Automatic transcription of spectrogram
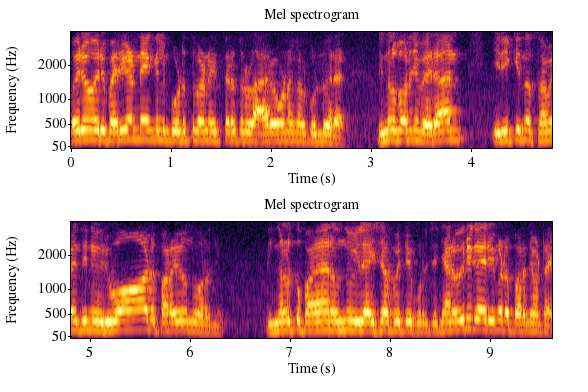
ഒരു ഒരു പരിഗണനയെങ്കിലും കൊടുത്ത് വേണം ഇത്തരത്തിലുള്ള ആരോപണങ്ങൾ കൊണ്ടുവരാൻ. നിങ്ങൾ പറഞ്ഞു വരാൻ ഇരിക്കുന്ന സമയത്ത് ഇനി ഒരുപാട് പറയുമെന്ന് പറഞ്ഞു. നിങ്ങൾക്ക് പറയാനൊന്നുമില്ല ഐഷാപ്പറ്റിയെക്കുറിച്ച് ഞാൻ ഒരു കാര്യം കൂടെ പറഞ്ഞോട്ടെ.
